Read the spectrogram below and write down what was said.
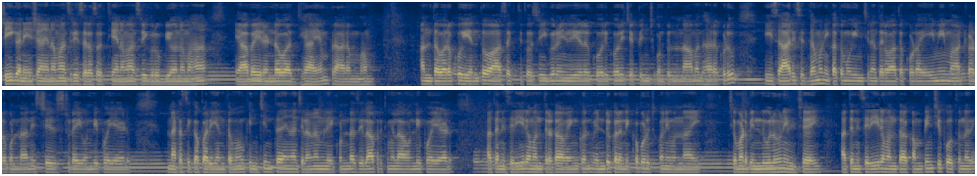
శ్రీ గణేశాయ నమ శ్రీ సరస్వత్యై నమ శ్రీ గురుభ్యో నమ. యాభై రెండవ అధ్యాయం ప్రారంభం. అంతవరకు ఎంతో ఆసక్తితో శ్రీగురుని లీలలు కోరి కోరి చెప్పించుకుంటున్న నామధారకుడు ఈసారి సిద్ధముని కథ ముగించిన తర్వాత కూడా ఏమీ మాట్లాడకుండా నిశ్చేష్టుడై ఉండిపోయాడు. నకసిక పర్యంతము కించింతైన చలనం లేకుండా శిలాప్రతిమలా ఉండిపోయాడు. అతని శరీరమంతటా వెంకు వెంక వెంట్రుకలు నిక్కపొడుచుకొని ఉన్నాయి. చెమట బిందువులు నిలిచాయి. అతని శరీరం అంతా కంపించిపోతున్నది.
